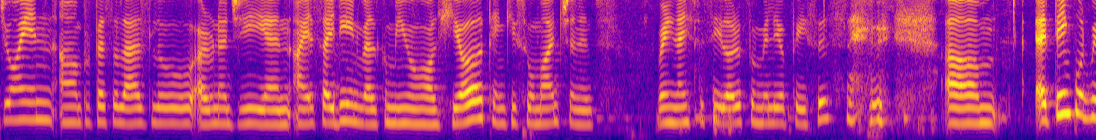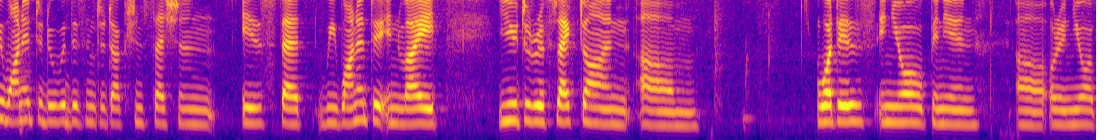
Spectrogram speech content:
Join um, Professor Laszlo, Arunaji, and ISID in welcoming you all here. Thank you so much, and it's very nice to see a lot of familiar faces. um, I think what we wanted to do with this introduction session is that we wanted to invite you to reflect on um, what is, in your opinion, uh, or in your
